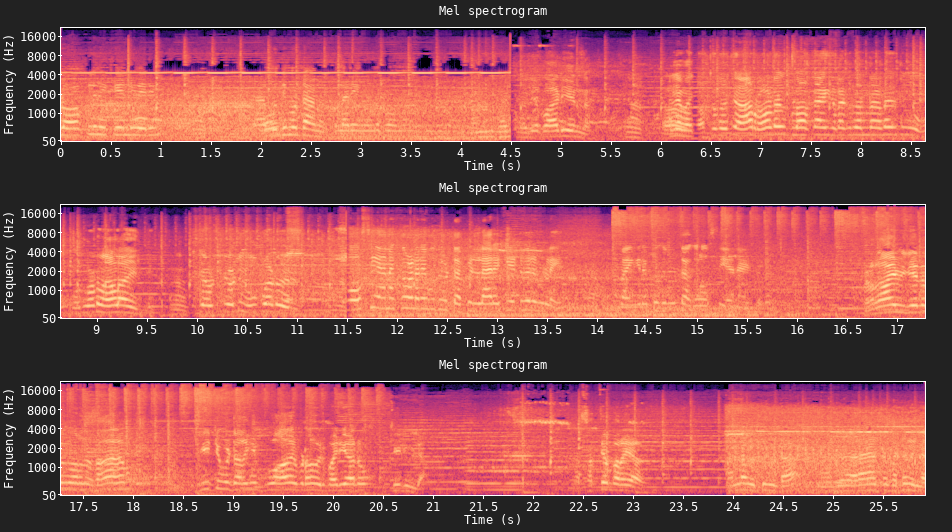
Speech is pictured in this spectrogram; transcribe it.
ബ്ലോക്കിൽ നിൽക്കേണ്ടി വരും. ബുദ്ധിമുട്ടാണ് പിള്ളേരെയും കൊണ്ട് പോകുന്നത് ആ. റോഡ് ബ്ലോക്കായി കിടക്കുന്നതുകൊണ്ടാണ് ഒരുപാട് നാളായില്ല? ചവിട്ടി ചവിട്ടി ഊപ്പാട് വരുന്നത് ക്രോസ് ചെയ്യാനൊക്കെ വളരെ ബുദ്ധിമുട്ടാണ് പിള്ളേരൊക്കെ ആയിട്ട് വരുമ്പോഴേ ഭയങ്കര ബുദ്ധിമുട്ടാണ് ക്രോസ് ചെയ്യാനായിട്ട്. പിണറായി വിജയൻ എന്ന് പറഞ്ഞ സാധനം സീറ്റ് വിട്ട് ഇറങ്ങി പോവാതെ ഇവിടെ ഒരു പരിഹാരവും തീരുമില്ല സത്യം പറയാതെ നല്ല ബുദ്ധിമുട്ടാണ് നമുക്ക് വരാനായിട്ട് പറ്റുന്നില്ല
